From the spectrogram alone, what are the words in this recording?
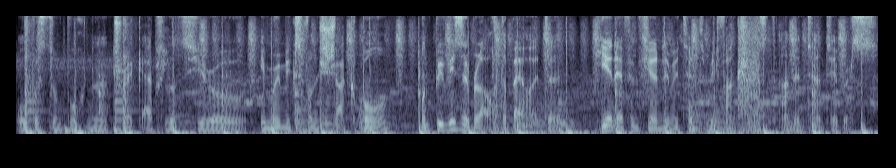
Oberst und Buchner Track Absolute Zero im Remix von Jacques Bon und Be Visible auch dabei heute. Hier in FM4 Unlimited mit Functionist an den Turntables.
